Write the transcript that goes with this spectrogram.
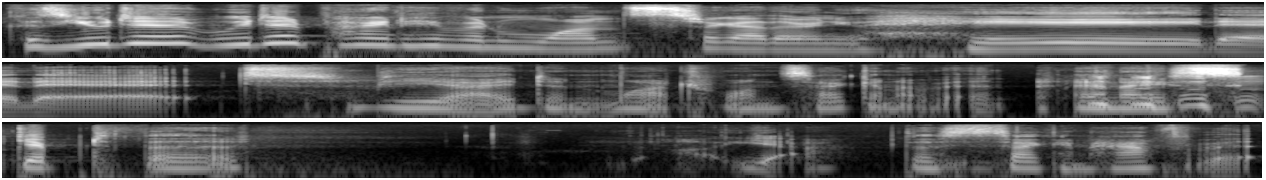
Because you did we did Pine Haven once together and you hated it. Yeah, I didn't watch one second of it, and I skipped the Yeah. the second half of it.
